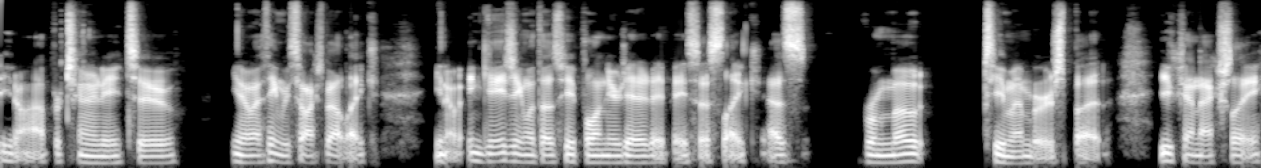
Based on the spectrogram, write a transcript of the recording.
you know opportunity to you know I think we talked about like you know engaging with those people on your day to day basis, like as remote team members, but you can actually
